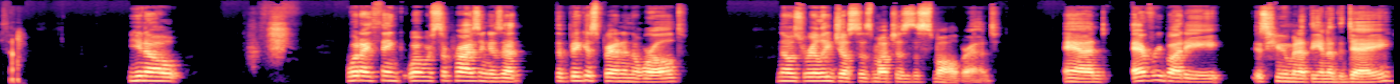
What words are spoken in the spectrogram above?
So. You know, what I think what was surprising is that the biggest brand in the world knows really just as much as the small brand. And everybody is human at the end of the day,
